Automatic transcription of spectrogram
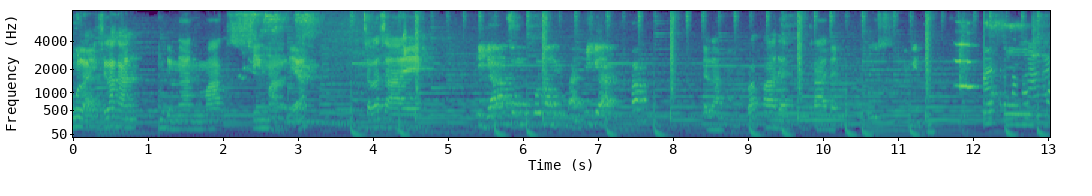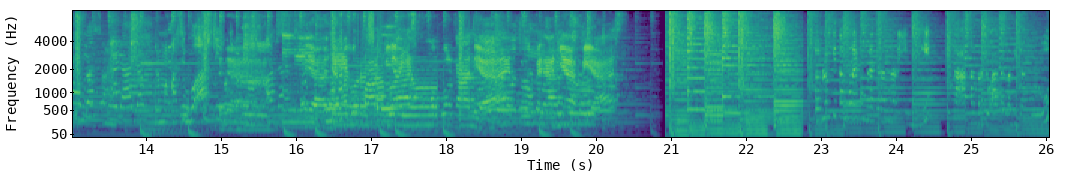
Mulai, silakan dengan maksimal ya. Selesai. Tiga langsung pukul depan. Tiga. Hop. Dalam nama Bapa dan Putra dan Kudus. Amin. terima kasih Bu Asti terima kasih Ya, jangan lupa bias kumpulkan ya. Itu PH-nya bias. Akan berdoa terlebih dahulu.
